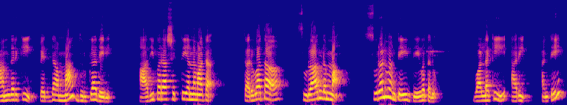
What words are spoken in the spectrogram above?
అందరికీ పెద్ద అమ్మ దుర్గాదేవి. ఆదిపరాశక్తి అన్నమాట. తరువాత సురారులమ్మ. సురలు అంటే దేవతలు. వాళ్ళకి అరి అంటే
